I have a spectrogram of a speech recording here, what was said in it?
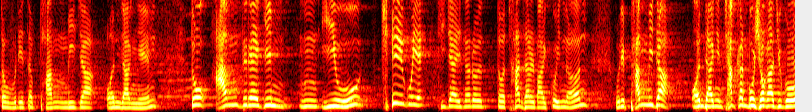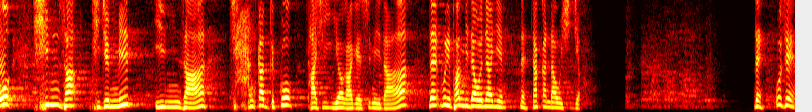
또 우리 또 박미자 원장님 또 앙드레 김 음, 이후 최고의 디자이너로 또 찬사를 받고 있는 우리 박미자 원장님 잠깐 모셔가지고 심사 기준 및 인사 잠깐 듣고 다시 이어가겠습니다. 네, 우리 박미자 원장님, 네 잠깐 나오시죠. 네, 오세요.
